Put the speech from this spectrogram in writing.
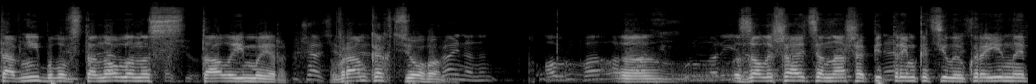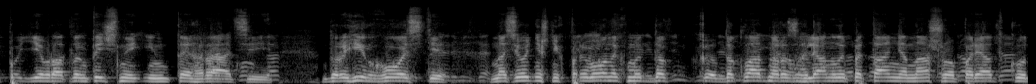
та в ній було встановлено сталий мир. В рамках цього Avrupa залишається наша підтримка цілої України по євроатлантичній інтеграції. Дорогі гості, на сьогоднішніх перемовинах ми док- докладно розглянули питання нашого порядку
